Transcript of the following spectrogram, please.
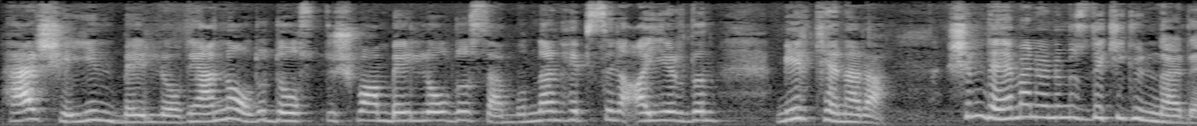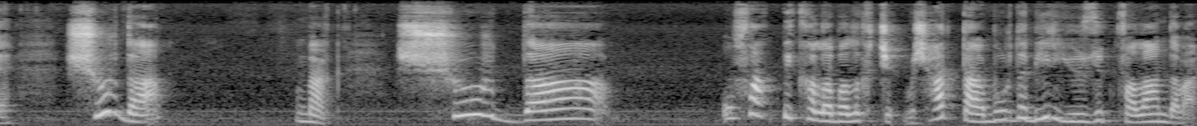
her şeyin belli oldu. Yani ne oldu? Dost düşman belli oldu. Sen bunların hepsini ayırdın bir kenara. Şimdi hemen önümüzdeki günlerde şurada Bak şurada ufak bir kalabalık çıkmış. Hatta burada bir yüzük falan da var.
